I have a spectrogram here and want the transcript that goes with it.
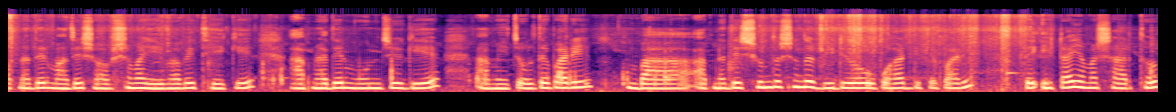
আপনাদের মাঝে সব সময় এইভাবে থেকে আপনাদের মন জুগিয়ে আমি চলতে পারি বা আপনাদের সুন্দর সুন্দর ভিডিও উপহার দিতে পারি। তো এটাই আমার সার্থক।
